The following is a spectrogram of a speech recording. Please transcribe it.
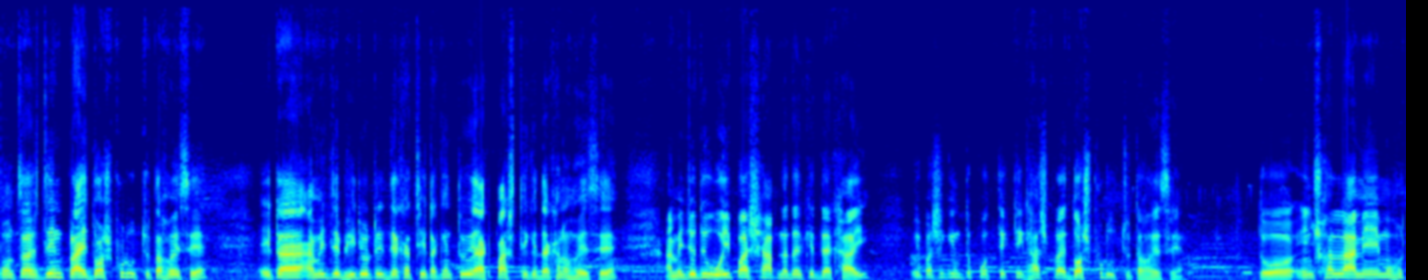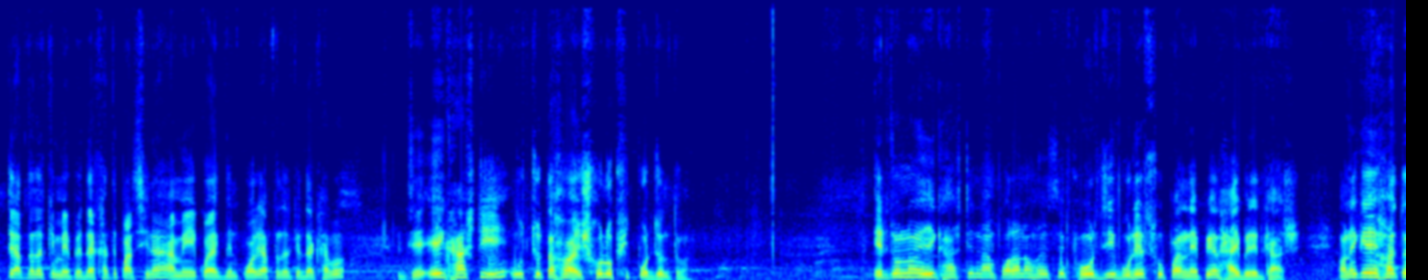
পঞ্চাশ দিন প্রায় দশ ফুট উচ্চতা হয়েছে। এটা আমি যে ভিডিওটি দেখাচ্ছি এটা কিন্তু এক পাশ থেকে দেখানো হয়েছে। আমি যদি ওই পাশে আপনাদেরকে দেখাই ওই পাশে কিন্তু প্রত্যেকটি ঘাস প্রায় দশ ফুট উচ্চতা হয়েছে। তো ইনশাল্লাহ আমি এই মুহূর্তে আপনাদেরকে মেপে দেখাতে পারছি না। আমি কয়েকদিন পরে আপনাদেরকে দেখাবো যে এই ঘাসটি উচ্চতা হয় ষোলো ফিট পর্যন্ত। এর জন্য এই ঘাসটির নাম পরানো হয়েছে four G bullet super Napier hybrid ঘাস। অনেকেই হয়তো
